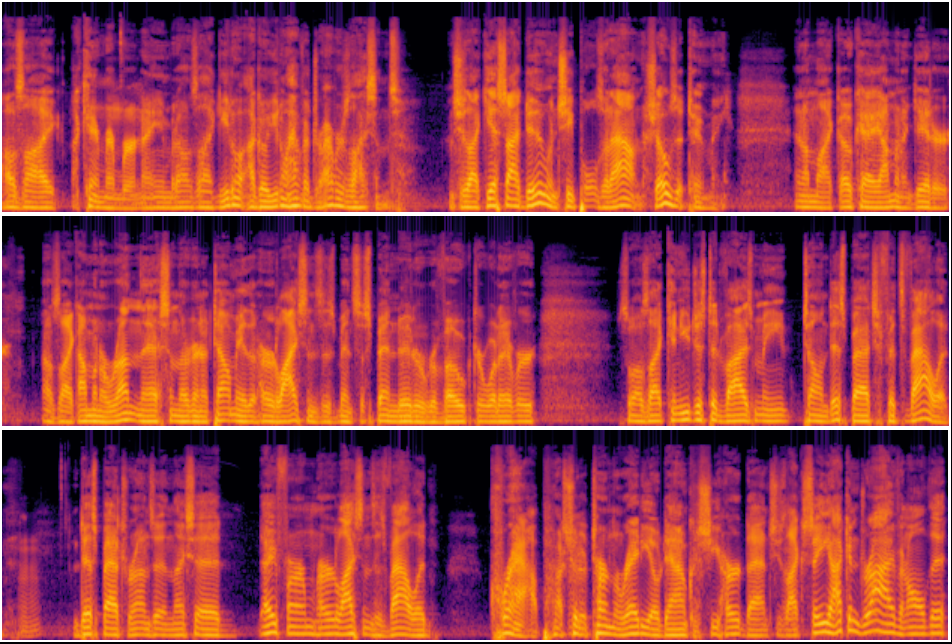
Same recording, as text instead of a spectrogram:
I was like, I can't remember her name, but I was like, you don't. I go, you don't have a driver's license. And she's like, yes, I do. And she pulls it out and shows it to me. And I'm like, okay, I'm gonna get her. I was like, I'm gonna run this, and they're gonna tell me that her license has been suspended or revoked or whatever. So I was like, can you just advise me telling dispatch if it's valid? Mm-hmm. Dispatch runs it, and they said, "Hey, firm, her license is valid." Crap! I should have turned the radio down because she heard that, and she's like, "See, I can drive and all this."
